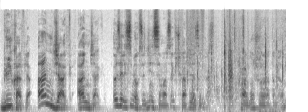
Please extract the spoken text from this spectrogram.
büyük harfle ancak ancak özel isim yoksa cins isim varsa küçük harfle yazabiliriz. Pardon şuradan atamayalım.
